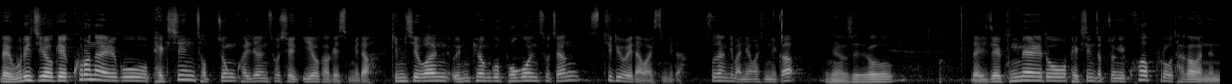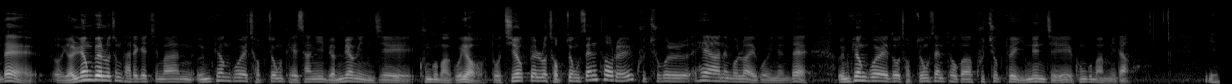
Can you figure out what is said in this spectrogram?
네, 우리 지역의 코로나19 백신 접종 관련 소식 이어가겠습니다. 김시환 은평구 보건소장 스튜디오에 나와 있습니다. 소장님 안녕하십니까? 안녕하세요. 네, 이제 국내에도 백신 접종이 코앞으로 다가왔는데 어, 연령별로 좀 다르겠지만 은평구의 접종 대상이 몇 명인지 궁금하고요. 또 지역별로 접종 센터를 구축을 해야 하는 걸로 알고 있는데 은평구에도 접종 센터가 구축돼 있는지 궁금합니다. 예.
